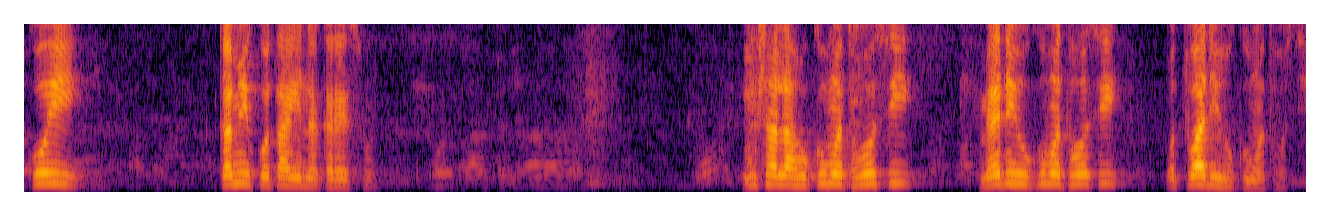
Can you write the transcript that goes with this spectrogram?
کوئی کمی کوتاہی نہ کرے سوں انشاءاللہ حکومت ہو سی میری حکومت ہو سی اور تمہاری حکومت ہو سی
